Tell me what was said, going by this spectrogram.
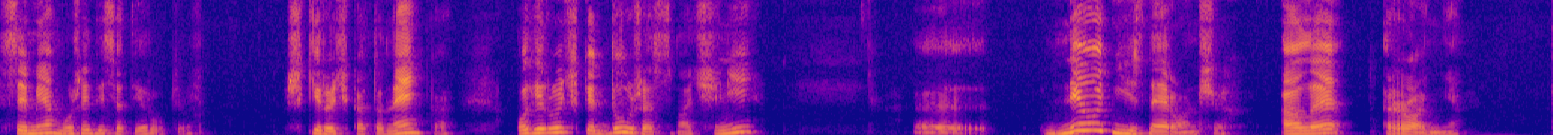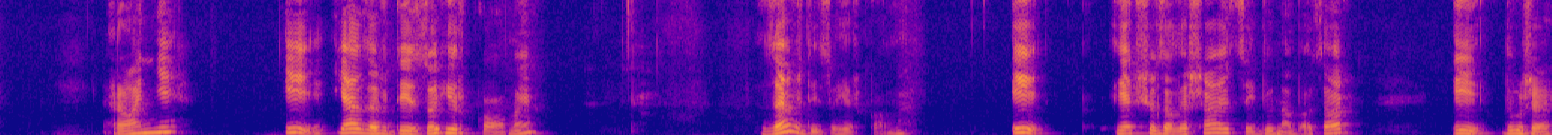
7, а може й 10 років. Шкірочка тоненька, огірочки дуже смачні, Е, не одні з найранших, але ранні. Ранні і я завжди з огірками. Завжди з огірками. І якщо залишається, йду на базар і дуже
